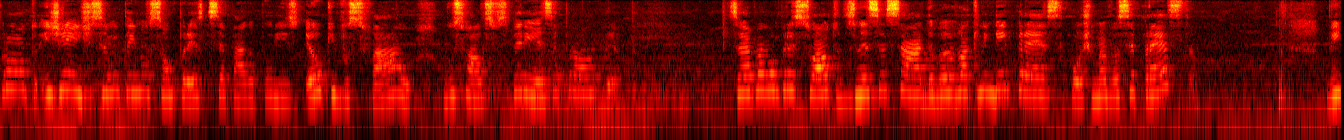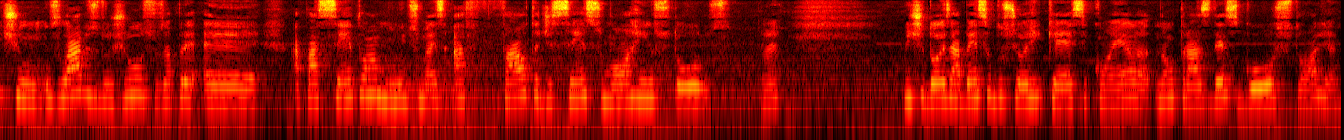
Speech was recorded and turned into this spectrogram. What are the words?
Pronto. E, gente, você não tem noção do preço que você paga por isso. Eu que vos falo, vos falo sua experiência própria. Você vai pagar um preço alto, desnecessário. Depois vai falar que ninguém presta. Poxa, mas você presta. 21. Os lábios dos justos é, apacentam a muitos, mas a falta de senso morrem os tolos. Né? 22. A bênção do Senhor enriquece, com ela não traz desgosto. Olha,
